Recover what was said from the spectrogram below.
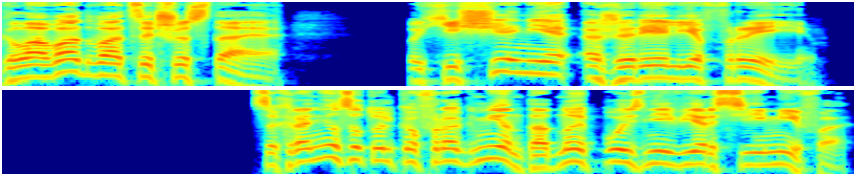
Глава 26. Похищение ожерелья Фрейи. Сохранился только фрагмент одной поздней версии мифа.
